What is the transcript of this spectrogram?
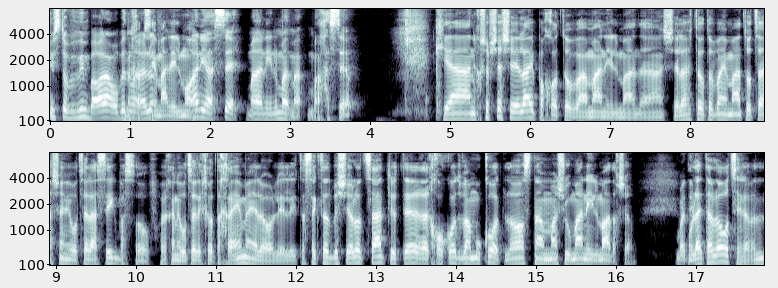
מסתובבים בעולם הרבה זמן, אני לא- מחפשים מה ללמוד. מה אני אעשה מה אני אלמד מה- מה חסר. כי אני חושב שהשאלה היא פחות טובה מה אני אלמד, השאלה יותר טובה היא מה התוצאה שאני רוצה להשיג בסוף, איך אני רוצה לחיות את החיים האלה, או להתעסק קצת בשאלות קצת יותר רחוקות ועמוקות, לא סתם משהו מה אני אלמד עכשיו. מדהים. אולי אתה לא רוצה, אבל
